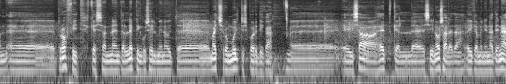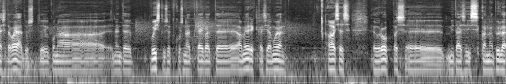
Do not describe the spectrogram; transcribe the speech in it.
äh, profid, kes on endal lepingu sõlminud äh, Matchroom multispordiga äh,, ei saa hetkel äh, siin osaleda, õigemini nad ei näe seda vajadust, kuna nende võistlused, kus nad käivad Ameerikas ja mujal Aasias, Euroopas, eh, mida siis kannab üle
